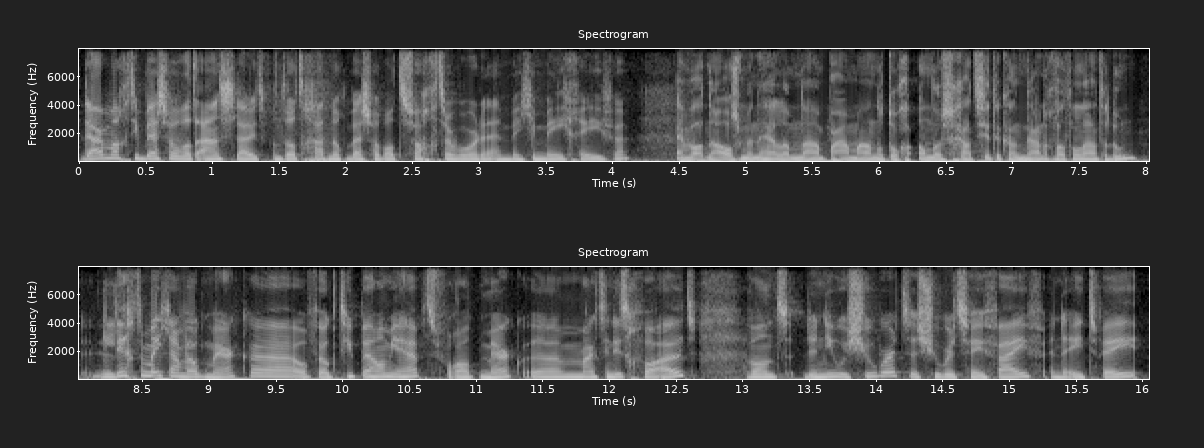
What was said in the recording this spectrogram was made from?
Daar mag hij best wel wat aansluiten, want dat gaat nog best wel wat zachter worden en een beetje meegeven. En wat nou als mijn helm na een paar maanden toch anders gaat zitten? Kan ik daar nog wat aan laten doen? Ligt een beetje aan welk merk uh, of welk type helm je hebt. Vooral het merk uh, maakt in dit geval uit. Want de nieuwe Schubert, de Schubert C5 en de E2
